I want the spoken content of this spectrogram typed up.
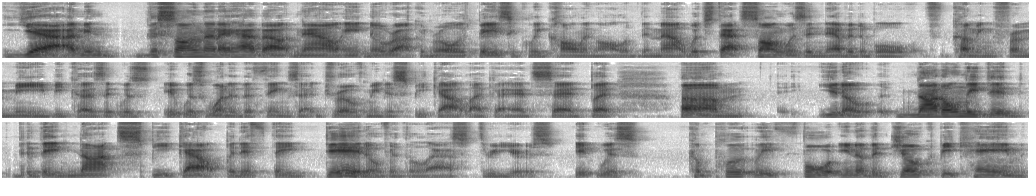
yeah, I mean, the song that I have out now, Ain't No Rock and Roll, is basically calling all of them out, which that song was inevitable coming from me because it was it was one of the things that drove me to speak out, like I had said. But um, you know, not only did did they not speak out, but if they did over the last three years, it was completely for you know, the joke became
